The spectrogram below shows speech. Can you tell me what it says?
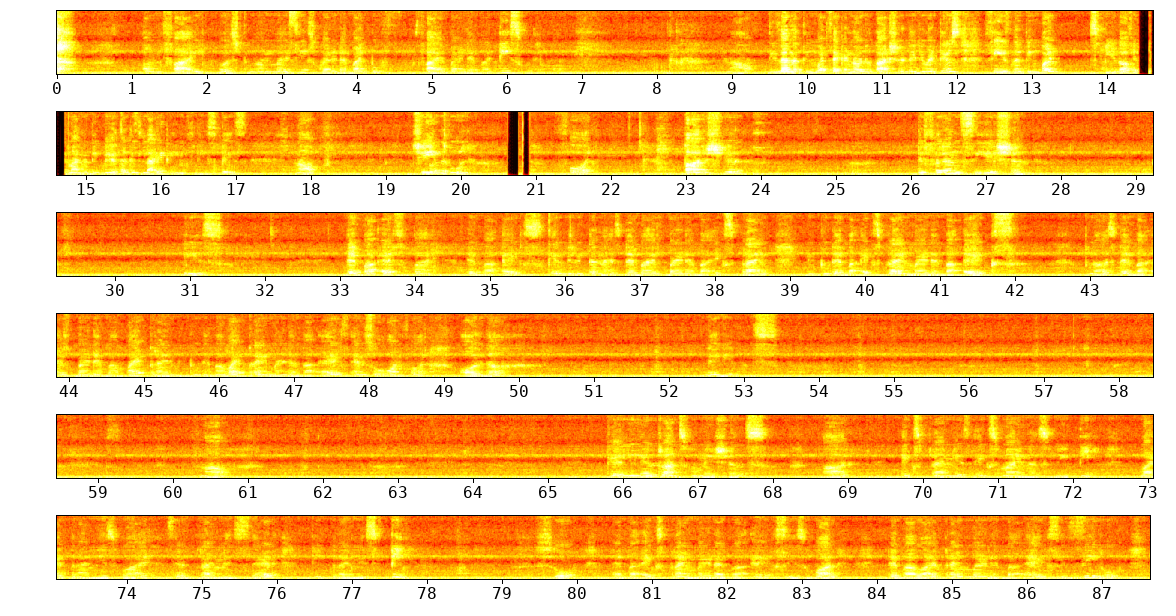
on phi equals to 1 by c square del by 2 phi by del by t square. Now these are nothing but second order partial derivatives. c is nothing but speed of electromagnetic wave that is light in free space. Now chain rule for partial differentiation is delta f by delta x can be written as delta f by delta x prime into delta x prime by delta x plus delta f by delta y prime into delta y prime by delta x and so on for all the variables. now Galilean transformations are x prime is x minus vt, y prime is y, z prime is z, t prime is t. So, delta x prime by delta x is 1, delta y prime by delta x is 0,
